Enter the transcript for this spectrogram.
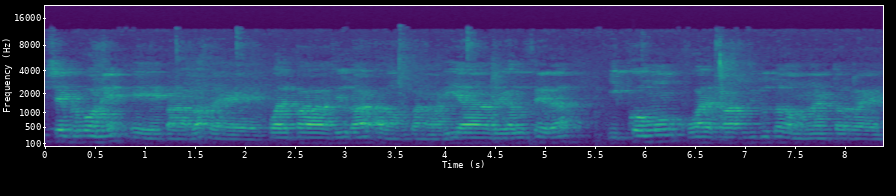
Se propone eh, para la plaza de juez de paz titular a don Juan María Delgado Uceda y como juez de paz sustituto a don Manuel Torres.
